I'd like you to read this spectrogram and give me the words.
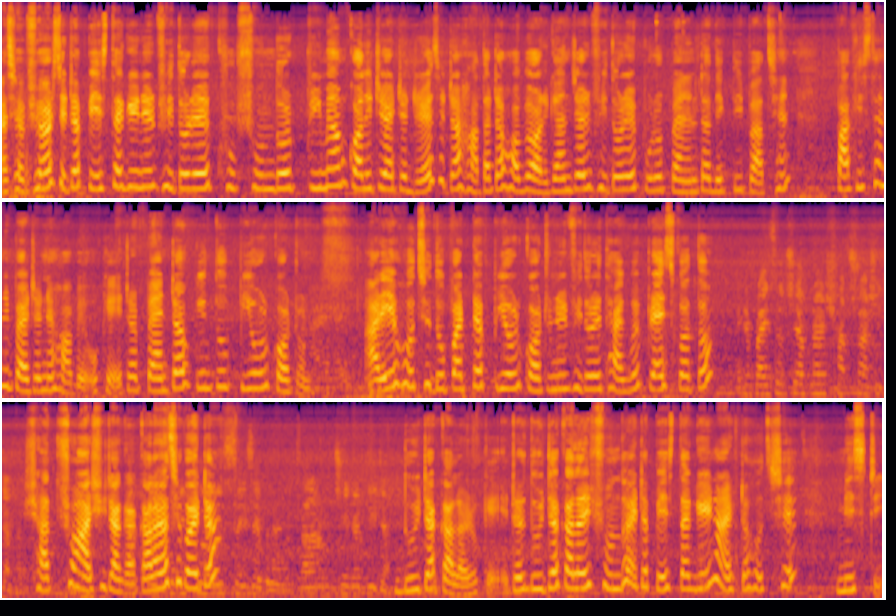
আচ্ছা ভিউয়ার্স এটা পেস্তা গ্রিনের ভিতরে খুব সুন্দর প্রিমিয়াম কোয়ালিটির একটা ড্রেস এটা হাতাটা হবে অর্গানজার ভিতরে পুরো প্যানেলটা দেখতেই পাচ্ছেন। পাকিস্তানি প্যাটার্নে হবে। ওকে এটার প্যান্টটাও কিন্তু পিওর কটন আর এ হচ্ছে দোপাট্টা পিওর কটনের ভিতরে থাকবে। প্রাইস কত? এটা প্রাইস হচ্ছে আপনার 780 টাকা। সাতশো আশি টাকা। কালার আছে কয়টা? দুইটা কালার ওকে এটার দুইটা কালারই সুন্দর এটা পেস্তা গ্রিন আর একটা হচ্ছে মিষ্টি।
